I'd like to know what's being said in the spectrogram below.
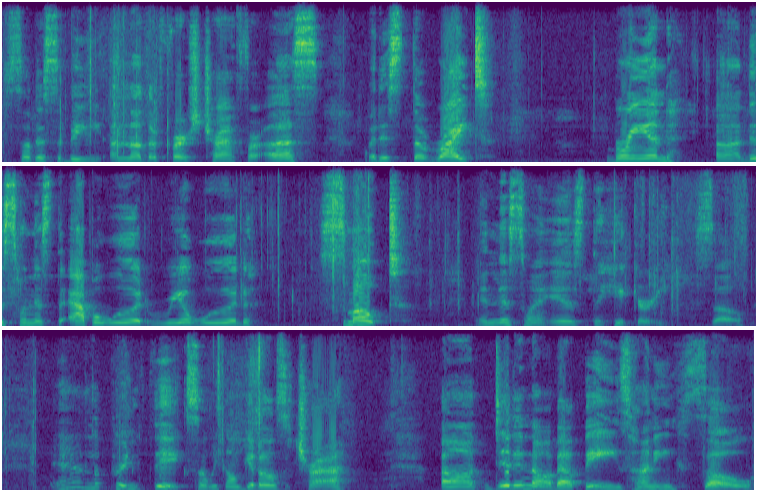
So this will be another first try for us. But it's the right brand. Uh, this one is the Applewood Real Wood Smoked. And this one is the Hickory. So, yeah, look pretty thick. So we're to give those a try. Uh, didn't know about these, honey. So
